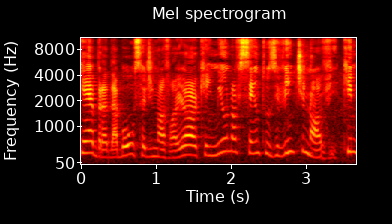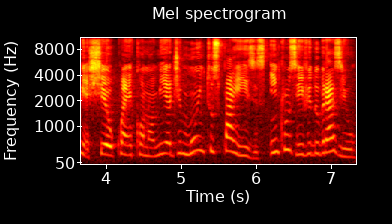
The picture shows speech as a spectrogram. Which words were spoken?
quebra da Bolsa de Nova York em 1929, que mexeu com a economia de muitos países, inclusive do Brasil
